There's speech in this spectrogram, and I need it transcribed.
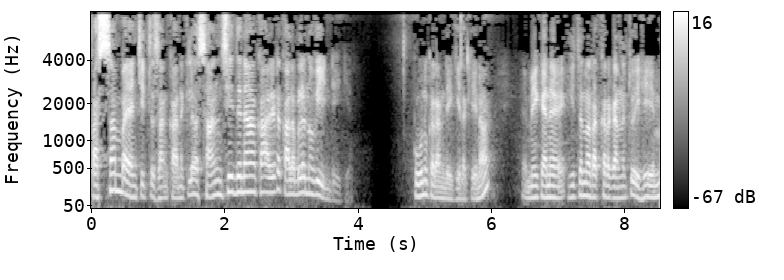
පස්සම්බයං චිත්ත සංකාන කියලා සංසිඳනා කාලයට කලබල නොවී ඉන්නේ කියන. පුහුණු කරන්නයි කියලා කියනවා. මේ කියන්නේ හිත නරක කරගන්න තු එහෙම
